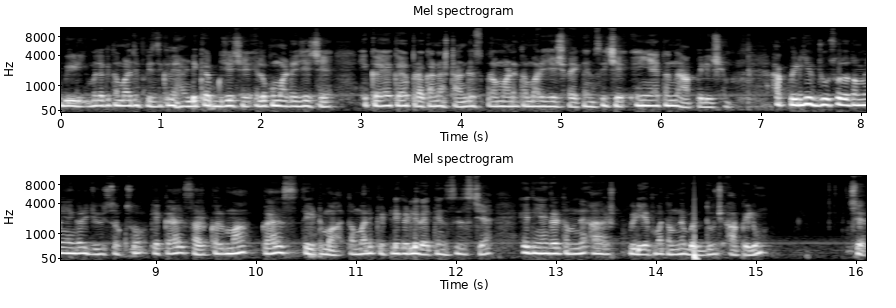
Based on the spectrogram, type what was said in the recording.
બીડી મતલબ કે તમારા જે ફિઝિકલી હેન્ડીકેપ જે છે, એ લોકો માટે જે છે, એ કયા કયા પ્રકારના સ્ટાન્ડર્ડ્સ પ્રમાણે તમારી જે વેકેન્સી છે, એ અહીંયા તમને આપેલી છે. આ પીડીએફ જોશો તો તમે આગળ જોઈ શકશો કે કયા સર્કલમાં કયા સ્ટેટમાં તમારી કેટલી કેટલી વેકેન્સીસ છે, એ ત્યાં આગળ તમને આ પીડીએફમાં તમને બધું જ આપેલું છે.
